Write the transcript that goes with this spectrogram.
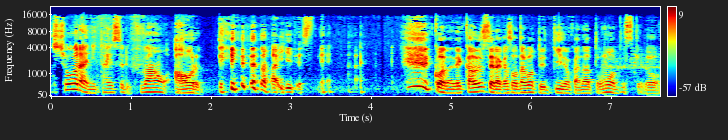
将来に対する不安を煽るっていうのはいいですね。こうなねカウンセラーがそんなこと言っていいのかなと思うんですけど、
